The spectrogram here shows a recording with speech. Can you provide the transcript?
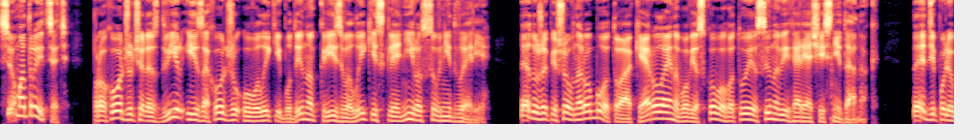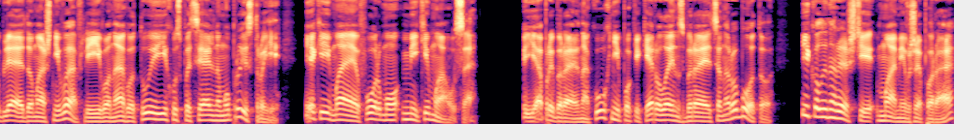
Сьома тридцять. Проходжу через двір і заходжу у великий будинок крізь великі скляні розсувні двері. Тед уже пішов на роботу, а Керолайн обов'язково готує синові гарячий сніданок. Тедді полюбляє домашні вафлі, і вона готує їх у спеціальному пристрої, який має форму Мікі Мауса. Я прибираю на кухні, поки Керолайн збирається на роботу, і коли нарешті мамі вже пора,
